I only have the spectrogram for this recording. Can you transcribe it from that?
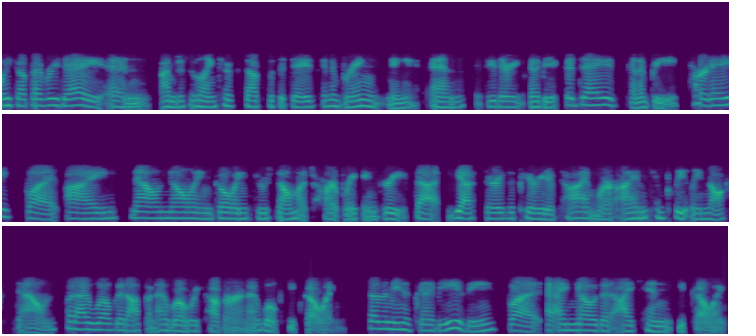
wake up every day and I'm just willing to accept what the day is going to bring me. And it's either going to be a good day, it's going to be heartache, but I now knowing going through so much heartbreak and grief that yes, there is a period of time where I am completely knocked down, but I will get up and I will recover and I will keep going. Doesn't mean it's going to be easy, but I know that I can keep going.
